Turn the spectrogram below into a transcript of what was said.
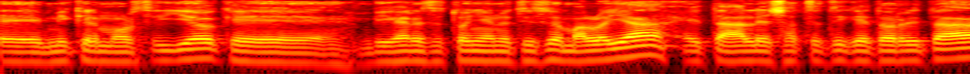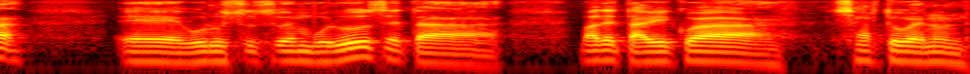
e, Mikel Morzillo, que bigarren zetuanean utzi zuen baloia, eta ale satzetik etorrita e, buruzu zuen buruz, eta bat eta bikoa sartu genuen.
